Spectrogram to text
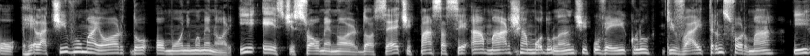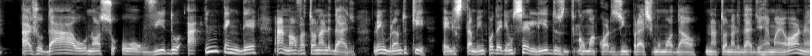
o relativo maior do homônimo menor. E este Sol menor Dó 7 passa a ser a marcha modulante, o veículo que vai transformar e ajudar o nosso o ouvido a entender a nova tonalidade. Lembrando que eles também poderiam ser lidos como acordes de empréstimo modal na tonalidade de Ré maior, né?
